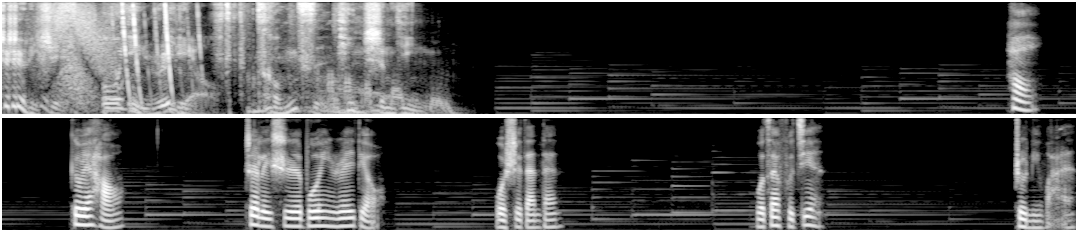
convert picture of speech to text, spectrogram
这里是播音 Radio，从此听声音。嘿，各位好，这里是播音 Radio，我是丹丹，我在福建，祝你晚安。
